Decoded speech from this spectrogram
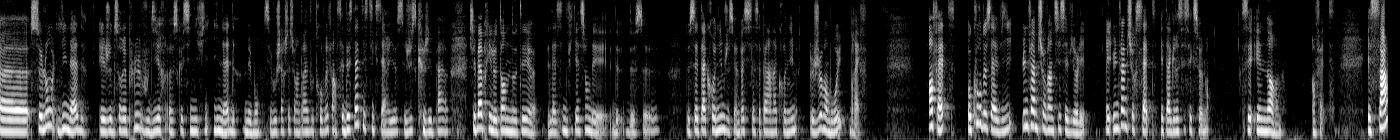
selon l'INED, et je ne saurais plus vous dire euh, ce que signifie INED, mais bon, si vous cherchez sur internet, vous trouverez. Enfin, c'est des statistiques sérieuses, c'est juste que j'ai pas, j'ai pas pris le temps de noter euh, la signification de, de, ce, de cet acronyme. Je sais même pas si ça s'appelle un acronyme. Je m'embrouille. Bref. En fait, Au cours de sa vie, une femme sur 26 est violée et une femme sur 7 est agressée sexuellement. C'est énorme, en fait. Et ça,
